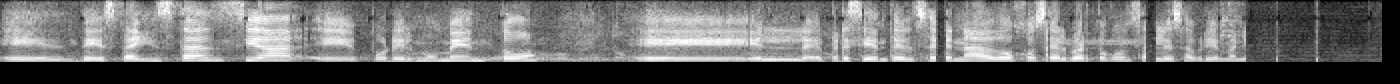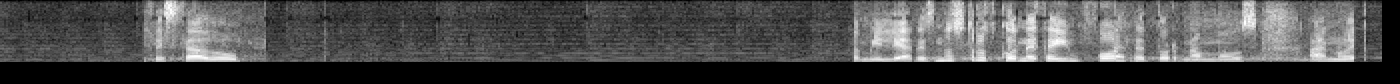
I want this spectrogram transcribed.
de esta instancia. por el momento, el presidente del Senado, José Alberto González, habría manifestado manifestado familiares. Nosotros con esta info retornamos a nuestra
